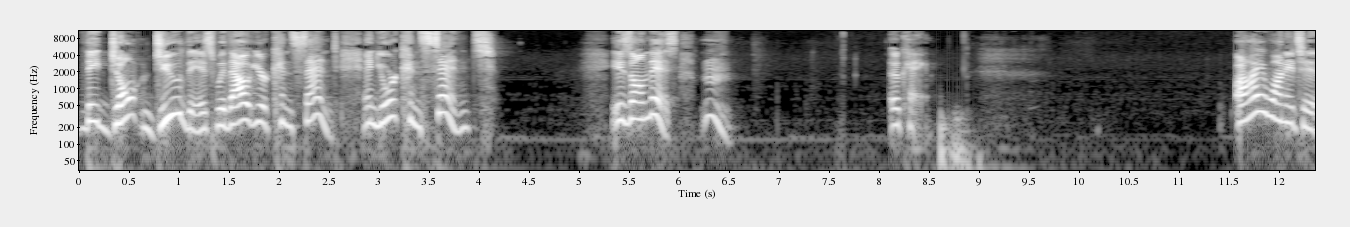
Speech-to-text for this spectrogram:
They don't do this without your consent, and your consent is on this. Mm. Okay. I wanted to.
